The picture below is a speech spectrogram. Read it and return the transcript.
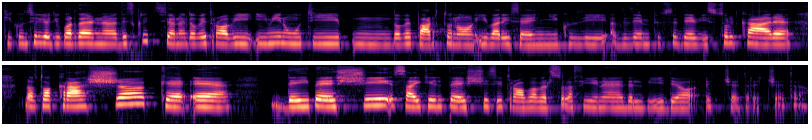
ti consiglio di guardare nella descrizione dove trovi i minuti mh, mm, dove partono i vari segni, così ad esempio se devi stalkare la tua crush che è dei pesci, sai che il pesci si trova verso la fine del video, eccetera, eccetera.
